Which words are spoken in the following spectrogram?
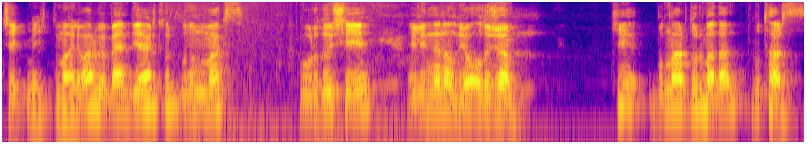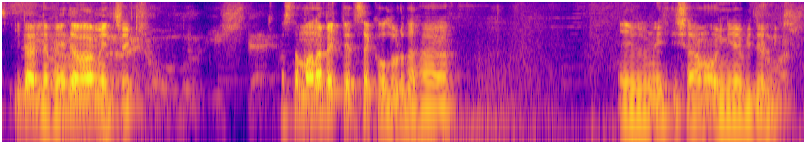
çekme ihtimali var ve ben diğer tur bunun max vurduğu şeyi elinden alıyor olacağım. Ki bunlar durmadan bu tarz ilerlemeye devam edecek. Olur. Aslında mana bekletsek olurdu ha. Evrimli ihtişama oynayabilirdik.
